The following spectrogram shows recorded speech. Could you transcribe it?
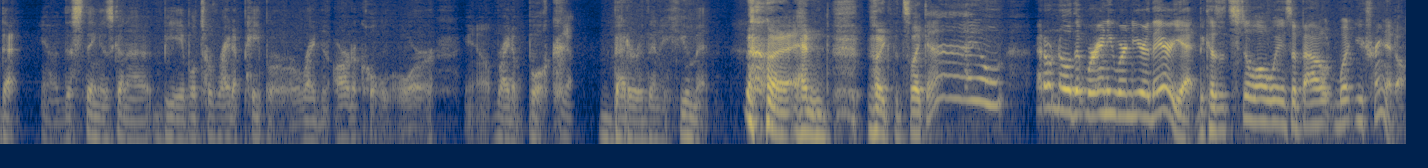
that you know this thing is going to be able to write a paper or write an article or you know write a book yep. better than a human and like it's like ah, i don't i don't know that we're anywhere near there yet because it's still always about what you train it on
